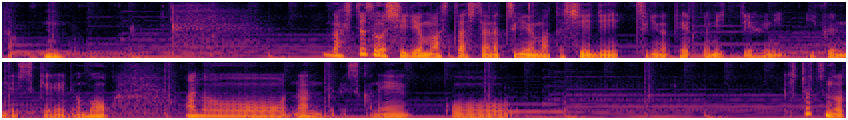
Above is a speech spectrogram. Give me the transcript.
た。うん。まあ、一つの CD をマスターしたら次のまた CD、次のテープにっていうふうに行くんですけれども、あのー、なんでですかね、こう、一つの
